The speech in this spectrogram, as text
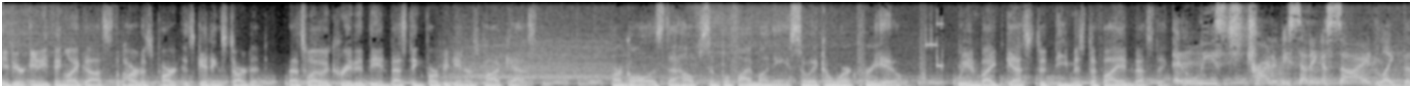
If you're anything like us, the hardest part is getting started. That's why we created the Investing for Beginners podcast. Our goal is to help simplify money so it can work for you. We invite guests to demystify investing. At least try to be setting aside like the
